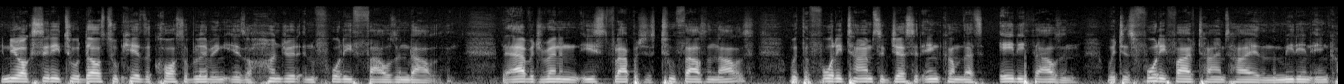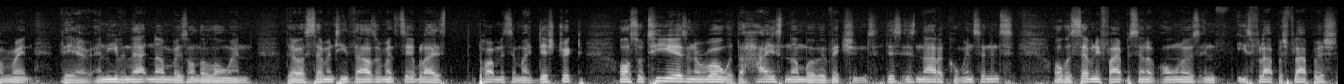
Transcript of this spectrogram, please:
In New York City, two adults, two kids, the cost of living is $140,000. The average rent in East Flatbush is $2,000. With the 40 times suggested income, that's 80000 which is 45 times higher than the median income rent there. And even that number is on the low end. There are 17,000 rent stabilized apartments in my district. Also, two years in a row with the highest number of evictions. This is not a coincidence. Over 75% of owners in East Flappers Flatbush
